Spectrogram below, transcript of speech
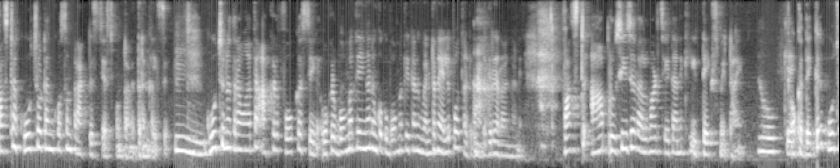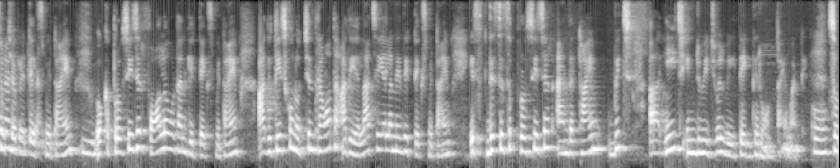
ఫస్ట్ ఆ కూర్చోటం కోసం ప్రాక్టీస్ చేసుకుంటాం ఇద్దరం కలిసి. కూర్చున్న తర్వాత అక్కడ ఫోకస్ చేయ ఒక బొమ్మ తీయగానే ఇంకొక బొమ్మ తీయడానికి వెంటనే వెళ్ళిపోతాడు నా దగ్గర రాగానే. ఫస్ట్ ఆ ప్రొసీజర్ అలవాటు చేయడానికి ఇట్ టేక్స్ మీ టైం ఒక దగ్గర కూర్చోడానికి ఇట్ టేక్స్ మీ టైం ఒక ప్రొసీజర్ ఫాలో అవ్వడానికి ఇట్ టేక్స్ మీ టైం అది తీసుకొని వచ్చిన తర్వాత అది ఎలా చేయాలనేది it takes me time it's this is procedure and the time which each individual will take their own time అండి. Oh. సో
